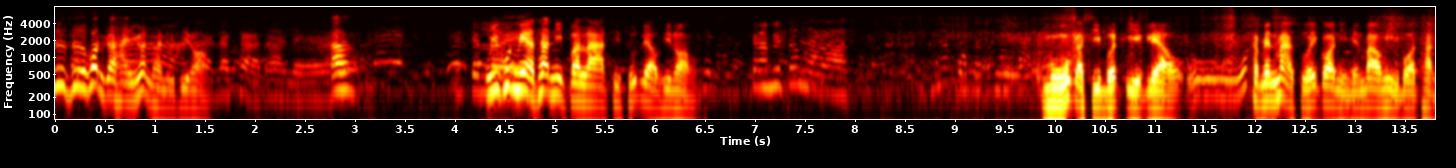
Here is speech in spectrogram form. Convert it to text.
ซื่อๆคนก็ให้เงินท่านนี่พี่น้อง ได้แล้วค่ะได้แล้วอะอุ้ยคุณแม่ท่านนี่ประหลาดที่สุดแล้วพี่น้อง การไม่ต้องลาดแม่ปกติหมูกับซีเบิร์ดอีกแล้ว โอ้ขันเป็นมาสวยก่อนนี่เป็นบ้าวมีบ่ท่าน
